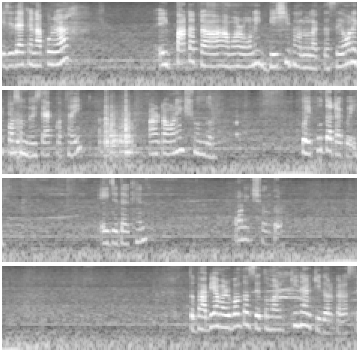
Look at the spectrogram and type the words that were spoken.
এই যে দেখেন আপুরা, এই পাটাটা আমার অনেক বেশি ভালো লাগতেছে, অনেক পছন্দ হয়েছে এক কথাই পাটাটা অনেক সুন্দর। কই, পুতাটা কই? এই যে দেখেন, অনেক সুন্দর। তো ভাবি আমার বলতেছে, তোমার কিনার কি দরকার আছে?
